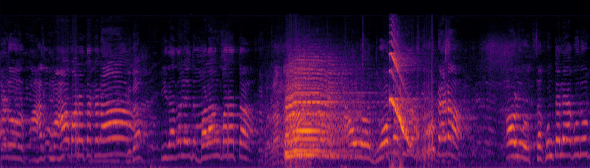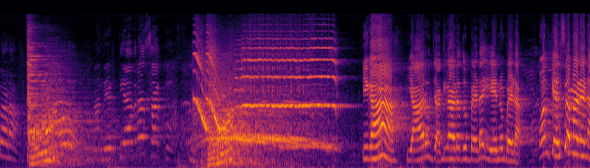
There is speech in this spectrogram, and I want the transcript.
ಅವಳು ಅದು ಮಹಾಭಾರತ ಕಲ. ಇದು? ಇದಲ್ಲ ಇದು ಬಳಂಗ್ ಭಾರತ. ಅವಳು ದ್ರೌಪದಿ ಆಗೋದು ಬೇಡ. ಅವಳು ಶಕುಂತಲೆ ಆಗೋದು ಬೇಡ. ಹೆಡ್ತಿ ಆದ್ರೆ ಸಾಕು. ಈಗ ಯಾರು ಜಗಳ ಆಡೋದು ಬೇಡ ಏನು ಬೇಡ. ಒಂದ್ ಕೆಲ್ಸ ಮಾಡೋಣ.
